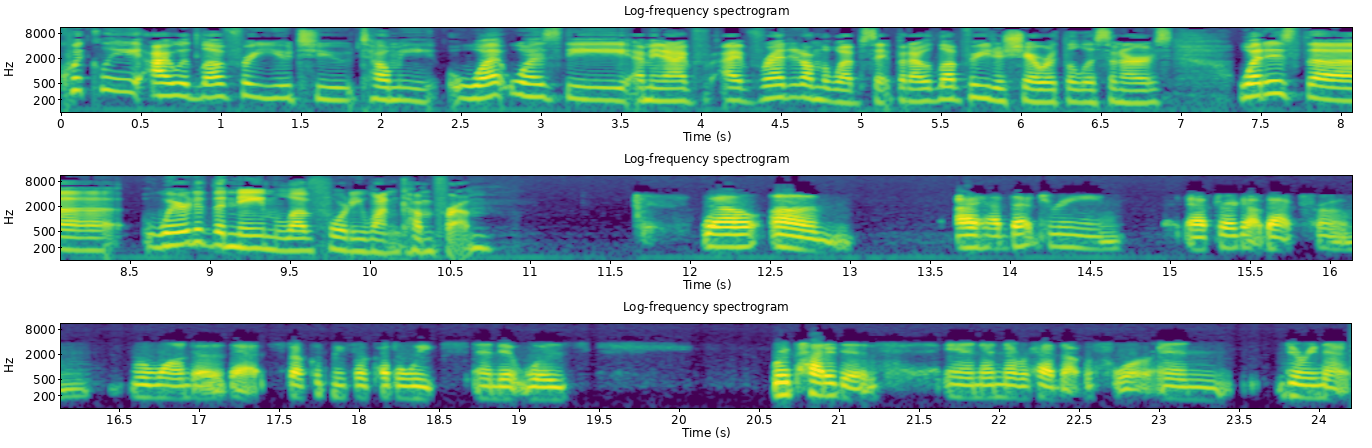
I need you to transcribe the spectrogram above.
quickly, I would love for you to tell me what was the I mean, I've I've read it on the website, but I would love for you to share with the listeners what is the where did the name Love 41 come from? Well, um, I had that dream after I got back from Rwanda that stuck with me for a couple weeks, and it was repetitive, and I never had that before. And during that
